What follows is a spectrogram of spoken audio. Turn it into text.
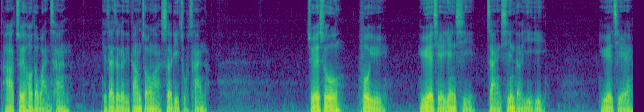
他最后的晚餐，也在这个里当中啊设立主餐。主耶稣赋予。逾越节宴席崭新的意义。逾越节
